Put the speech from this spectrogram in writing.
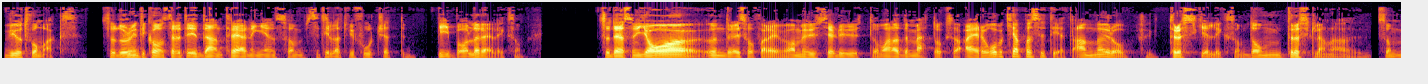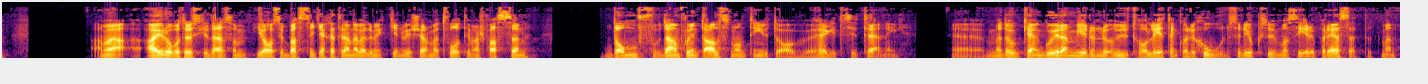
VO2 max. Så då är det inte konstigt att det är den träningen som ser till att vi fortsätter bibehålla det. Liksom. Så det som jag undrar i så fall är ja, hur ser det ut om man hade mätt också aerob kapacitet, anaerob tröskel, liksom, de trösklarna som ja, aeroba tröskel, den som jag och Sebastian kanske tränar väldigt mycket när vi kör de här två timmars passen. De, den får inte alls någonting utav högintensiv träning. Eh, men då kan, går ju den mer under uthållighet än kondition, så det är också hur man ser det på det sättet. Men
